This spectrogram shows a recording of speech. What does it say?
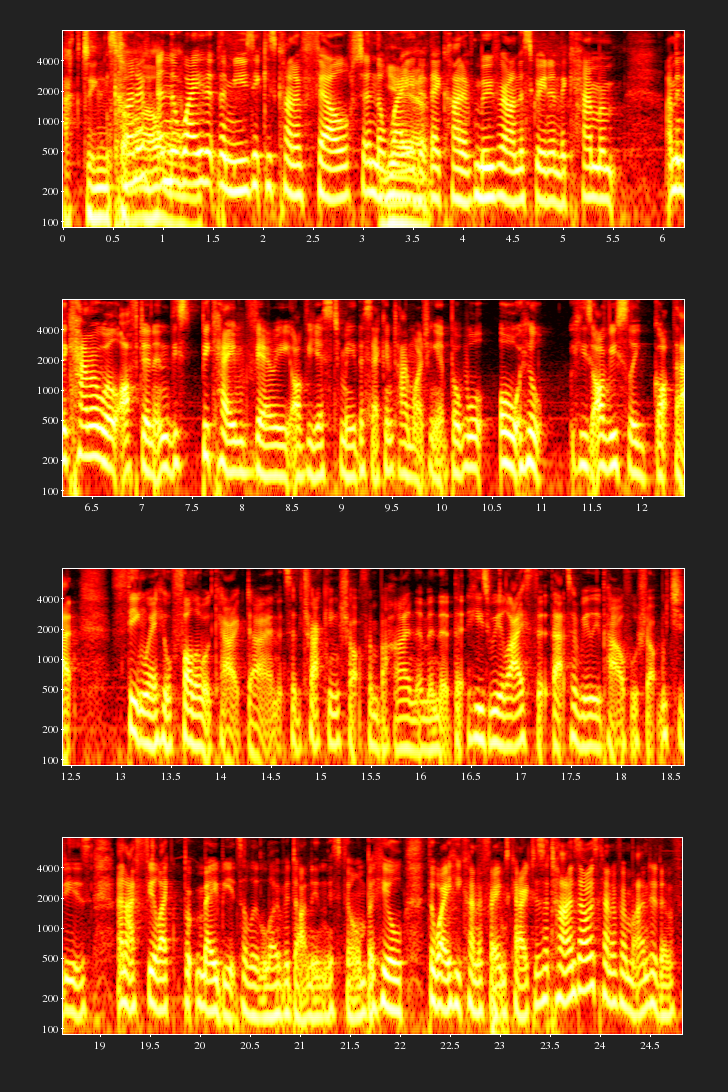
acting style. kind of and the way that the music is kind of felt and the way that they kind of move around the screen and the camera I mean the camera will often and this became very obvious to me the second time watching it, but will or he'll he's obviously got that thing where he'll follow a character and it's a tracking shot from behind them and that, that he's realized that that's a really powerful shot which it is and i feel like but maybe it's a little overdone in this film but he'll the way he kind of frames characters at times i was kind of reminded of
